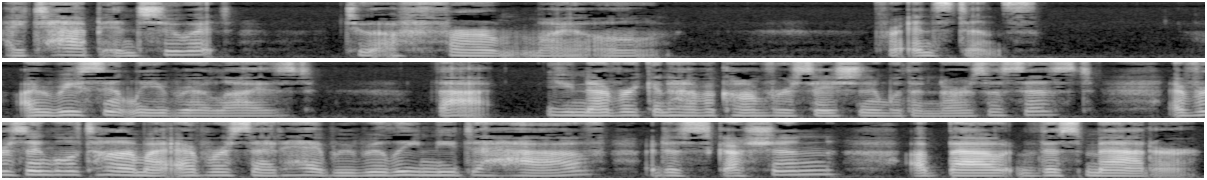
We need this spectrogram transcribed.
I tap into it to affirm my own. For instance, I recently realized that you never can have a conversation with a narcissist. Every single time I ever said, hey, we really need to have a discussion about this matter.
